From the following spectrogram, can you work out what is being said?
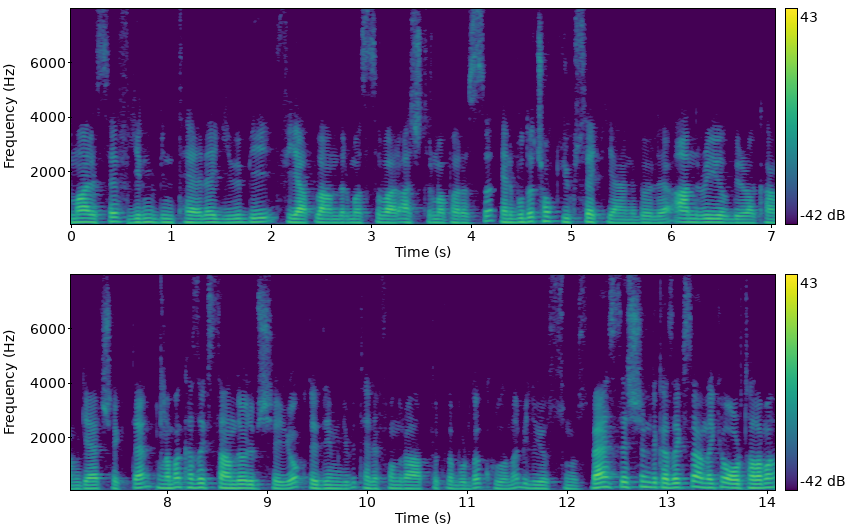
maalesef 20.000 TL gibi bir fiyatlandırması var açtırma parası. Yani bu da çok yüksek yani böyle unreal bir rakam gerçekten. Ama Kazakistan'da öyle bir şey yok. Dediğim gibi telefon rahatlıkla burada kullanabiliyorsunuz. Ben size şimdi Kazakistan'daki ortalama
